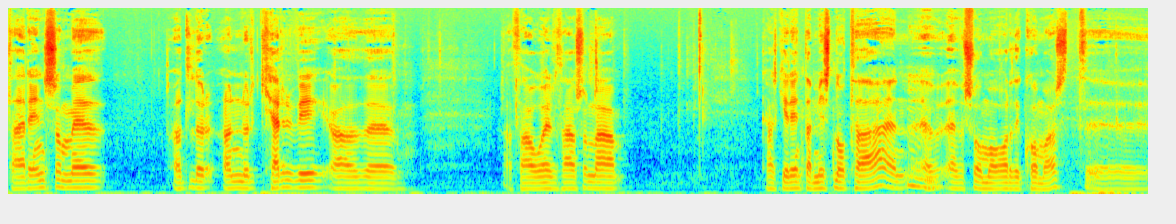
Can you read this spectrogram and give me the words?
það er eins og með öllur önnur kerfi að, uh, að þá er það svona kannski reynda að misnóta það en mm. ef, ef svo má orði komast uh,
